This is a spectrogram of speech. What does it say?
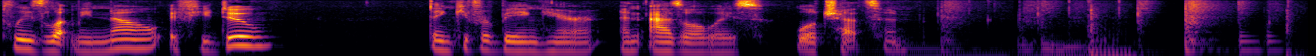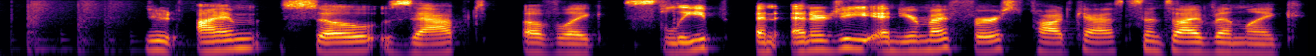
Please let me know if you do. Thank you for being here. And as always, we'll chat soon. Dude, I'm so zapped of like sleep and energy. And you're my first podcast since I've been like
